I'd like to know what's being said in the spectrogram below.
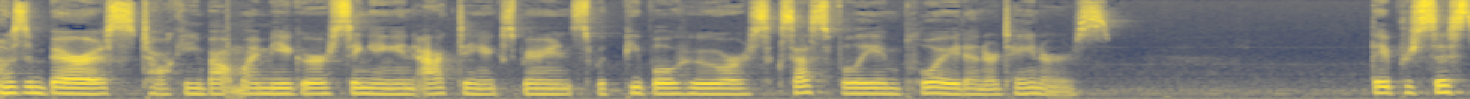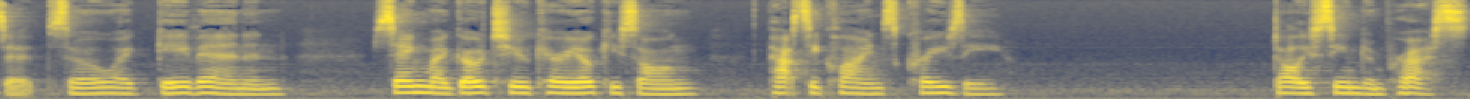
I was embarrassed talking about my meager singing and acting experience with people who are successfully employed entertainers. They persisted, so I gave in and sang my go to karaoke song, Patsy Cline's Crazy. Dolly seemed impressed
